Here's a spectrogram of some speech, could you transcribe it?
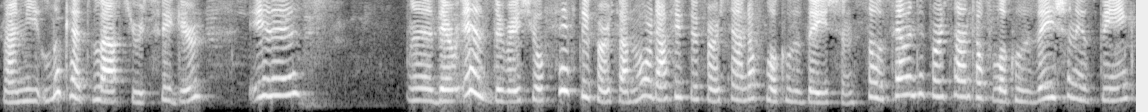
when we look at last year's figure, it is uh, there is the ratio of 50%, more than 50% of localization. So 70% of localization is being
